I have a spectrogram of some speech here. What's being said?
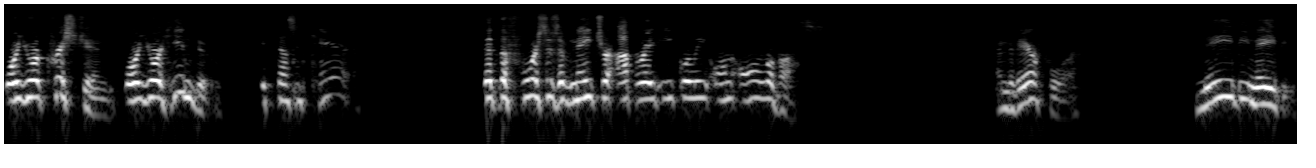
or you're Christian or you're Hindu. It doesn't care. That the forces of nature operate equally on all of us. And therefore, maybe, maybe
